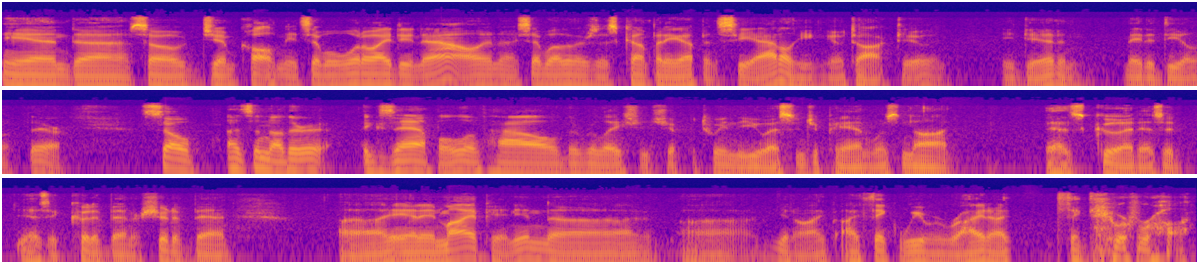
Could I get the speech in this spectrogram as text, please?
And uh, so Jim called me and said, "Well, what do I do now?" And I said, "Well, there's this company up in Seattle you can go talk to." And he did, and made a deal up there. So that's another example of how the relationship between the U.S. and Japan was not as good as it as it could have been or should have been. Uh, and in my opinion, uh, uh, you know, I, I think we were right. I think they were wrong.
